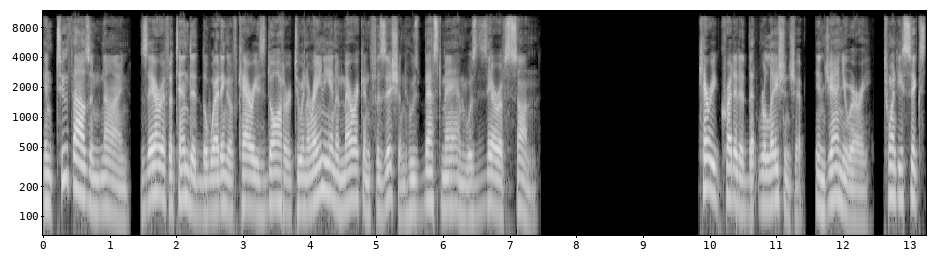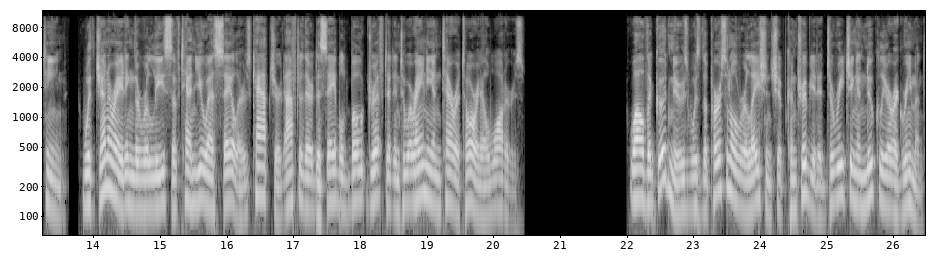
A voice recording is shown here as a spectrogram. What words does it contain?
in 2009, Zarif attended the wedding of Kerry's daughter to an Iranian-American physician whose best man was Zarif's son. Kerry credited that relationship, in January 2016, with generating the release of 10 U.S. sailors captured after their disabled boat drifted into Iranian territorial waters. While the good news was the personal relationship contributed to reaching a nuclear agreement,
